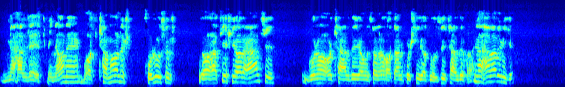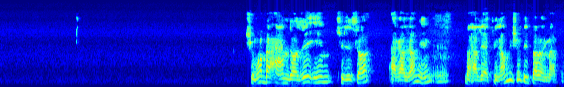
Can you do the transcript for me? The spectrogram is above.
محل اطمینانه با کمال خلوص راحتی خیال هرچی گناه کرده یا مثلا آدم کشته یا دوزی کرده این همه رو میگه. شما به اندازه این کلیسا اقلا این محل اطمینان می شدید برای مردم.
